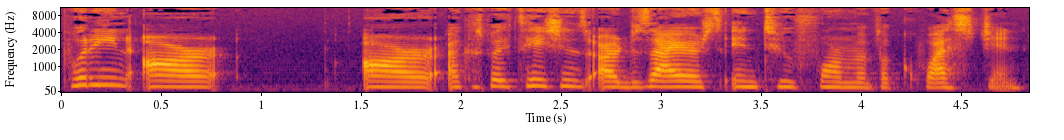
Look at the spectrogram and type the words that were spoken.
putting our our expectations, our desires into form of a question.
